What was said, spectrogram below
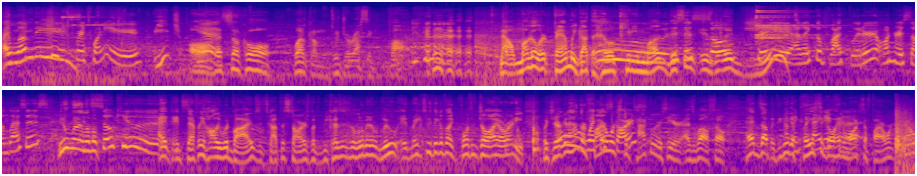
I, love need these for 20. Each? Oh, Yes. that's so cool. Welcome to Jurassic Park. now, Mug Alert fam, we got the Hello Kitty mug. This, thing is, so legit. pretty. I like the black glitter on her sunglasses. You know what I love about So cute. It- It's definitely Hollywood vibes. It's got the stars, but because it's a little bit of blue, it makes me think of like Fourth of July already. But they're gonna have oh, their with the fireworks stars? spectaculars here as well. So heads up, if you need I'm a place to go ahead for and watch the fireworks show,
